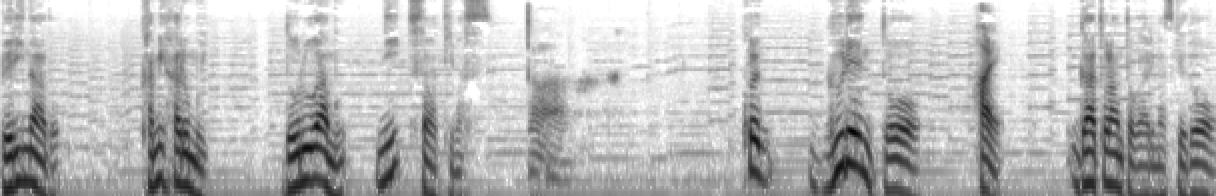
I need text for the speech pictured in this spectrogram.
ベリナード、カミハルムイ、ドルアムに伝わっています。ああ。これ、グレンとはい。ガートラントがありますけど、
